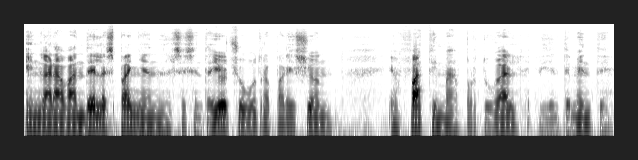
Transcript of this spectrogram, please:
Garabandela, España, en el 68 hubo otra aparición. En Fátima, Portugal, evidentemente.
